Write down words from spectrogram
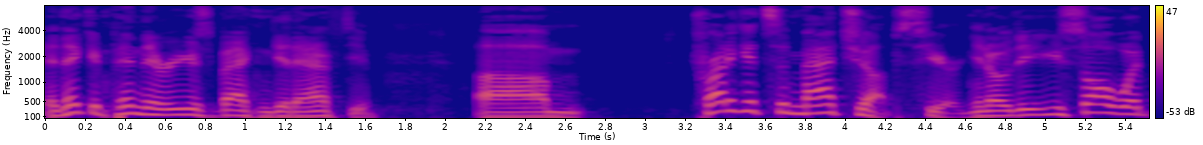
and they can pin their ears back and get after you. Um, try to get some matchups here. You know, you saw what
